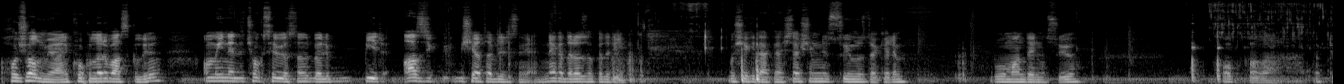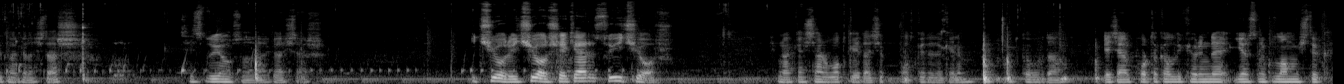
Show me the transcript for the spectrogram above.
hoş olmuyor yani kokuları baskılıyor. Ama yine de çok seviyorsanız böyle bir azıcık bir şey atabilirsiniz yani. Ne kadar az o kadar iyi. Bu şekilde arkadaşlar. Şimdi suyumuzu dökelim. Bu mandalina suyu. Hoppala. Döktük arkadaşlar. Sesi duyuyor musunuz arkadaşlar? İçiyor, içiyor. Şeker suyu içiyor. Şimdi arkadaşlar vodkayı da açıp vodkayı da dökelim. Vodka burada. Geçen portakal liköründe yarısını kullanmıştık.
